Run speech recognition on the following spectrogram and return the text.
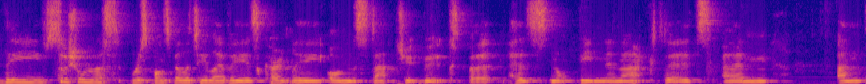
the social res responsibility levy is currently on the statute books, but has not been enacted. Um, and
